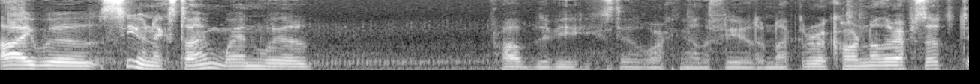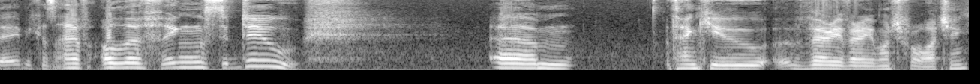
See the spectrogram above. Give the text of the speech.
I will see you next time when we'll probably be still working on the field. I'm not going to record another episode today because I have other things to do. Um, thank you very, very much for watching,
